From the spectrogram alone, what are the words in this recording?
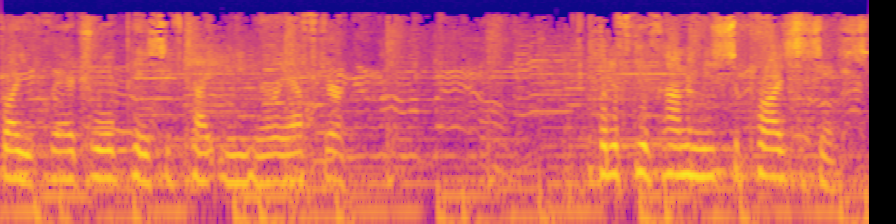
By a gradual pace of tightening thereafter. But if the economy surprises us,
